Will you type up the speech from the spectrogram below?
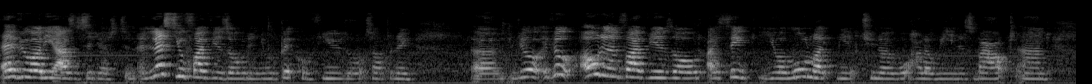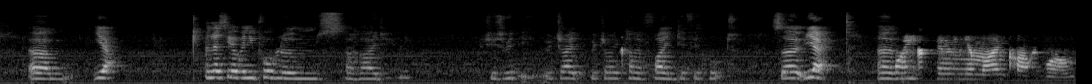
everybody has a suggestion. Unless you're five years old and you're a bit confused or what's happening. Um, if you're if you're older than five years old, I think you are more likely to know what Halloween is about. And um, yeah, unless you have any problems like I do, which is really, which I which I kind of find difficult. So yeah. Um, What are you doing in your Minecraft world?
